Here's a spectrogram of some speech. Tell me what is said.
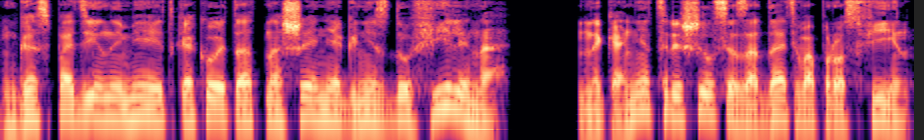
«Господин имеет какое-то отношение к гнезду Филина?» Наконец решился задать вопрос Фин.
